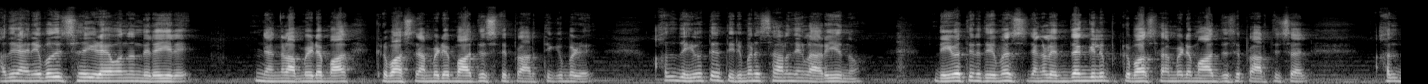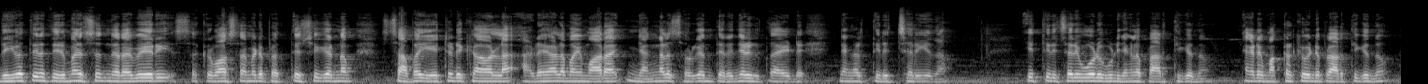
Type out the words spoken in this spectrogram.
അതിനനുവദിച്ച ഇടമെന്ന നിലയിൽ ഞങ്ങൾ അമ്മയുടെ മാ കൃപാസന അമ്മയുടെ മാധ്യസ്ഥത്തിൽ പ്രാർത്ഥിക്കുമ്പോൾ അത് ദൈവത്തിന്റെ തിരുമനസ്സാണെന്ന് ഞങ്ങൾ അറിയുന്നു. ദൈവത്തിന്റെ തിരുമനസ് ഞങ്ങൾ എന്തെങ്കിലും കൃപാസ്വാമിയുടെ മാധ്യസ്ഥ പ്രാർത്ഥിച്ചാൽ അത് ദൈവത്തിന്റെ തിരുമനസ് നിറവേറി കൃപാസ്വാമിയുടെ പ്രത്യക്ഷീകരണം സഭ ഏറ്റെടുക്കാനുള്ള അടയാളമായി മാറാൻ ഞങ്ങൾ സ്വർഗം തിരഞ്ഞെടുത്തതായിട്ട് ഞങ്ങൾ തിരിച്ചറിയുന്ന. ഈ തിരിച്ചറിവോടുകൂടി ഞങ്ങൾ പ്രാർത്ഥിക്കുന്നു. ഞങ്ങളുടെ മക്കൾക്ക് വേണ്ടി പ്രാർത്ഥിക്കുന്നു.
